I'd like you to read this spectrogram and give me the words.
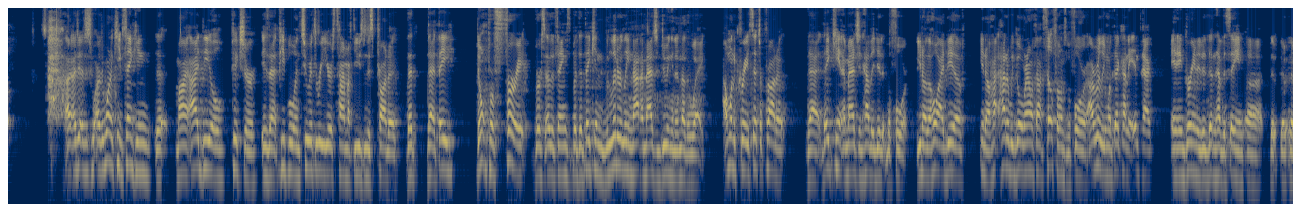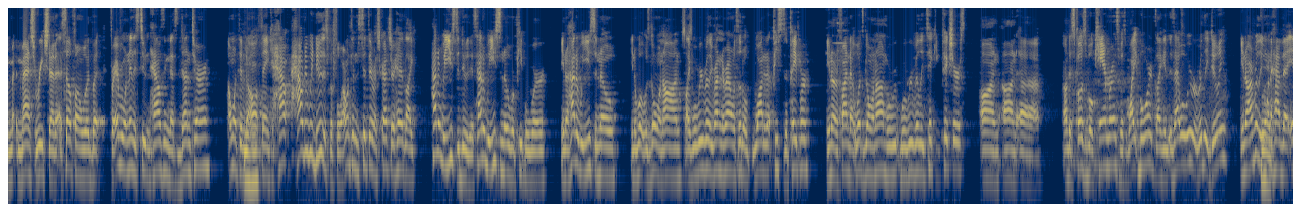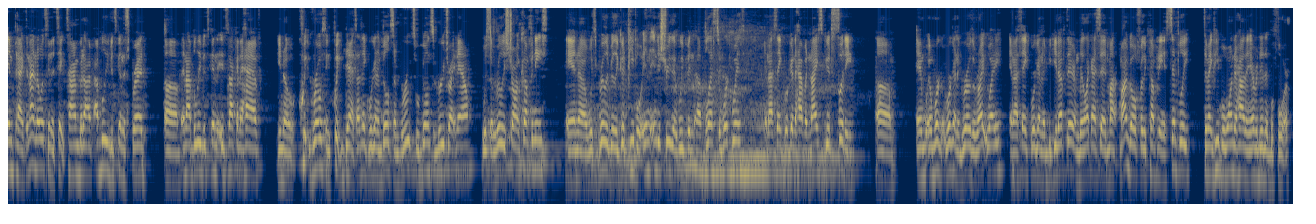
I, I just I want to keep thinking that my ideal picture is that people in two or three years time after using this product that that they don't prefer it versus other things, but that they can literally not imagine doing it another way. I want to create such a product that they can't imagine how they did it before. You know, the whole idea of you know, how, how did we go around without cell phones before? I really want that kind of impact. And granted, it doesn't have the same uh, the, the, the, mass reach that a cell phone would. But for everyone in the student housing that's done turn, I want them to mm-hmm. all think, how how did we do this before? I want them to sit there and scratch their head like, how did we used to do this? How did we used to know where people were? You know, how did we used to know, you know, what was going on? Like, were we really running around with little wadded up pieces of paper, you know, to find out what's going on? Were, were we really taking pictures on on uh, on disposable cameras with whiteboards? Like, is that what we were really doing? You know, I really right. want to have that impact, and I know it's going to take time, but I, I believe it's going to spread, um, and I believe it's going to it's not going to have you know quick growth and quick death. I think we're going to build some roots. We're building some roots right now with some really strong companies and uh, with really really good people in the industry that we've been uh, blessed to work with, and I think we're going to have a nice good footing. Um, and, and, we're, we're going to grow the right way. And I think we're going to get up there. And like I said, my, my goal for the company is simply to make people wonder how they ever did it before.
